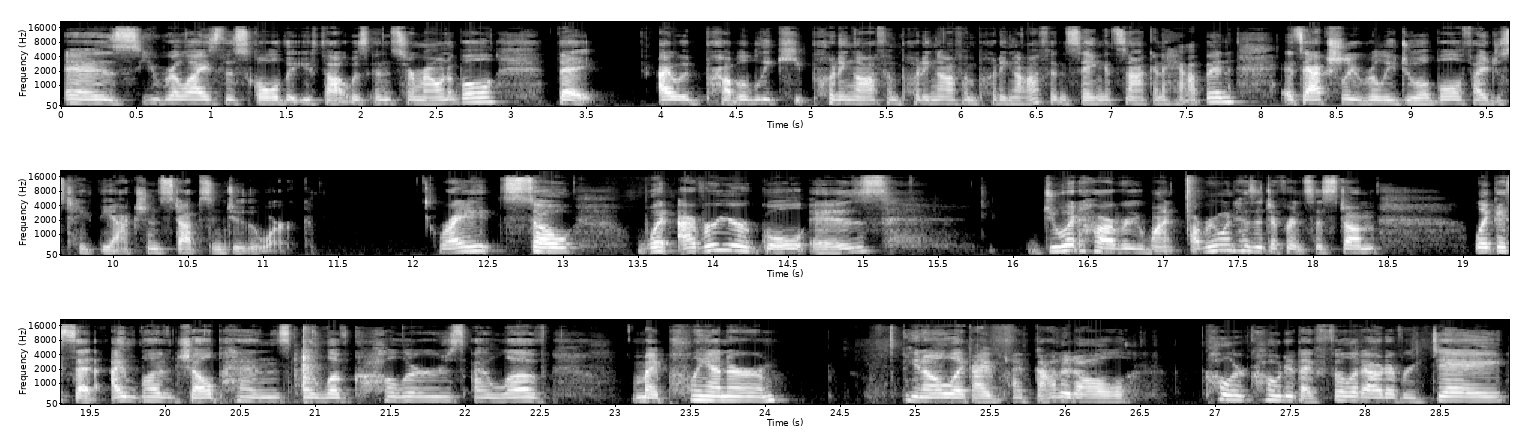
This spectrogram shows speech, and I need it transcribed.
is you realize this goal that you thought was insurmountable that I would probably keep putting off and putting off and putting off and saying it's not going to happen. It's actually really doable if I just take the action steps and do the work. Right? So, whatever your goal is, do it however you want. Everyone has a different system. Like I said, I love gel pens, I love colors, I love my planner. You know, like I've I've got it all color coded. I fill it out every day.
